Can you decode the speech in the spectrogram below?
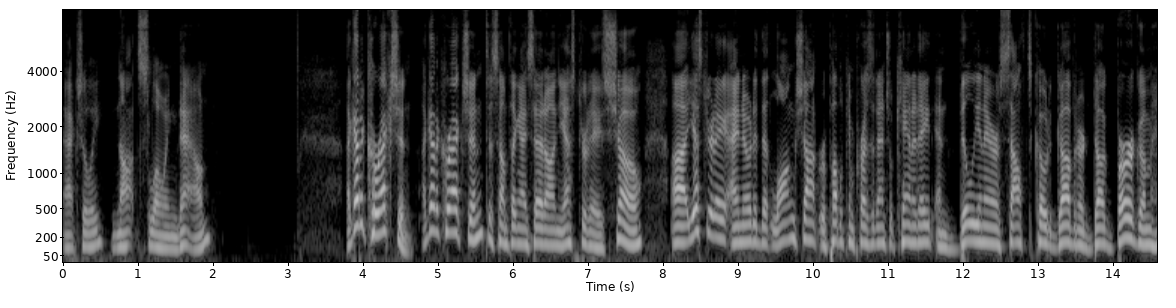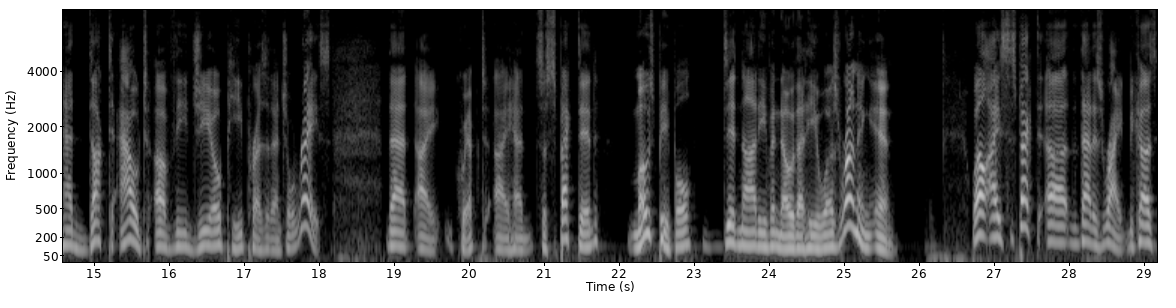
actually, not slowing down. I got a correction. I got a correction to something I said on yesterday's show. Uh, yesterday, I noted that longshot Republican presidential candidate and billionaire South Dakota Governor Doug Burgum had ducked out of the GOP presidential race. That I quipped, I had suspected most people did not even know that he was running in. Well, I suspect uh, that that is right because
